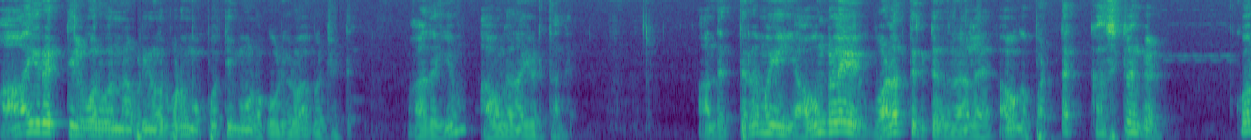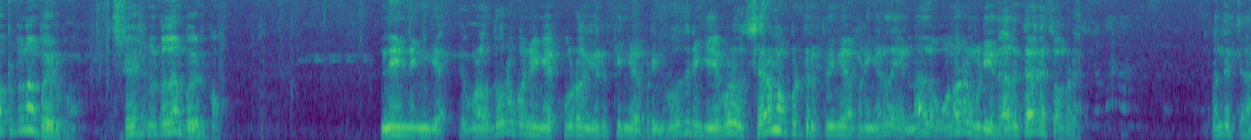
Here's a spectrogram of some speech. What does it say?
ஆயிரத்தில் ஒருவன் அப்படின்னு ஒரு படம் முப்பத்தி மூணு கோடி ரூபா பட்ஜெட்டு அதையும் அவங்க தான் எடுத்தாங்க. அந்த திறமையை அவங்களே வளர்த்துக்கிட்டதுனால அவங்க பட்ட கஷ்டங்கள் கோர்ட்டுக்கெல்லாம் போயிருக்கோம் ஸ்டேஷனுக்கெல்லாம் போயிருக்கோம். நீ நீங்கள் இவ்வளோ தூரம் இப்போ நீங்கள் கூட இருக்கீங்க அப்படிங்கும்போது நீங்கள் எவ்வளோ சிரமப்பட்டிருப்பீங்க அப்படிங்கிறத என்னால் உணர முடியுது அதுக்காக சொல்கிறேன் வந்துச்சா?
